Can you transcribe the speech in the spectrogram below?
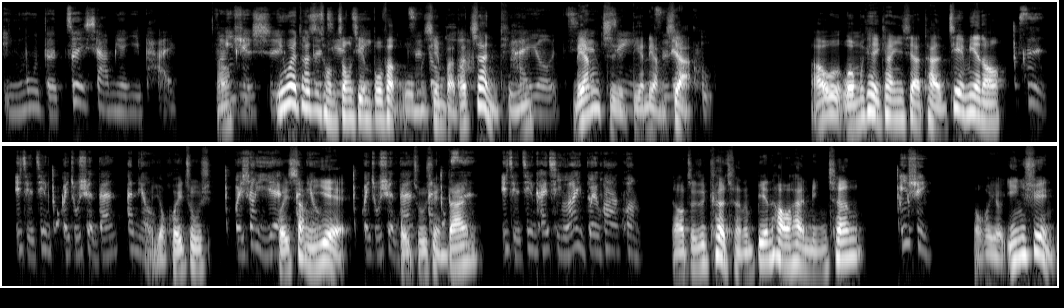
荧幕的最下面一排，因为它是从中间播放，我们先把它暂停还有，两指点两下。好，我们可以看一下它的界面哦，四一捷径回主选单按钮。有回主回上一页回上一页，回主选单回主选单。四一捷径开启 Line 对话框。然后这是课程的编号和名称，音讯。我会有音讯，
